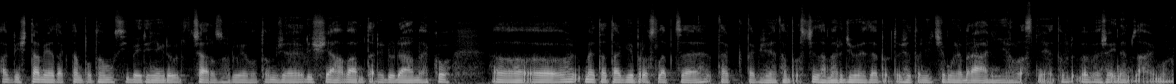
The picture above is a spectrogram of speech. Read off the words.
a když tam je, tak tam potom musí být i někdo, kdo třeba rozhoduje o tom, že když já vám tady dodám jako uh, uh, metatagy pro slepce, tak, takže je tam prostě zameržujete, protože to ničemu nebrání a vlastně je to ve veřejném zájmu. No.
